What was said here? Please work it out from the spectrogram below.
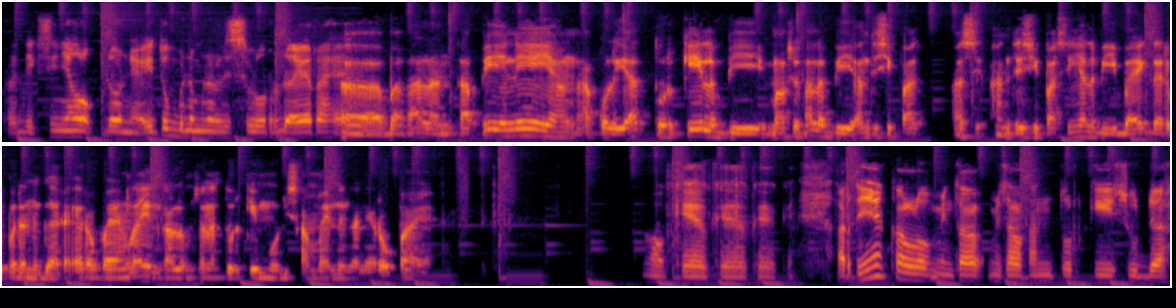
prediksinya lockdown ya. Itu benar-benar di seluruh daerah ya? Uh, bakalan. Tapi ini yang aku lihat Turki lebih maksudnya lebih antisipasi antisipasinya lebih baik daripada negara Eropa yang lain kalau misalnya Turki mau disamain dengan Eropa ya. Oke oke oke oke. Artinya kalau misal misalkan Turki sudah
